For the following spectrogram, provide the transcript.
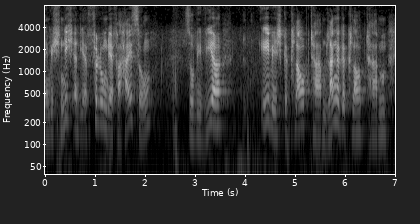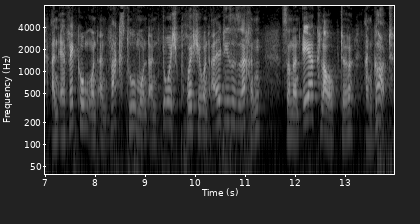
nämlich nicht an die Erfüllung der Verheißung, so wie wir ewig geglaubt haben, lange geglaubt haben, an Erweckung und an Wachstum und an Durchbrüche und all diese Sachen, sondern er glaubte an Gott.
